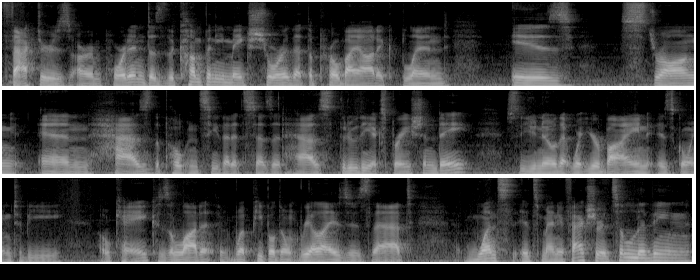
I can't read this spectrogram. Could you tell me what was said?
factors are important. Does the company make sure that the probiotic blend is strong and has the potency that it says it has through the expiration date. So you know that what you're buying is going to be okay. Because a lot of what people don't realize is that once it's manufactured, it's a living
